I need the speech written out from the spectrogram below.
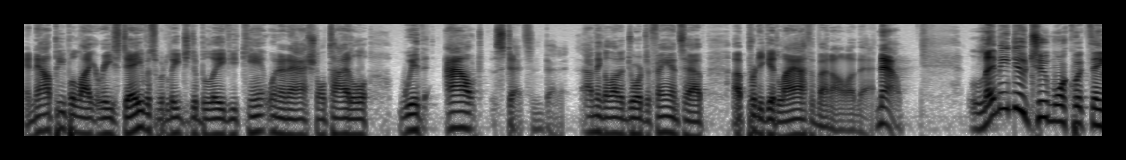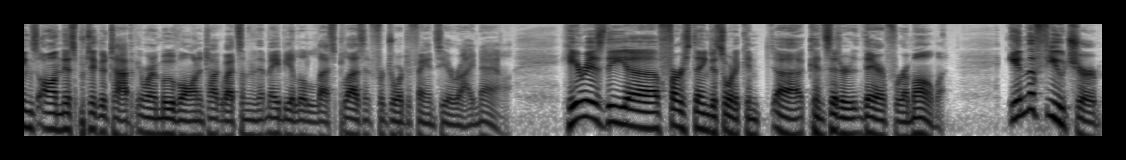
And now people like Rece Davis would lead you to believe you can't win a national title without Stetson Bennett. I think a lot of Georgia fans have a pretty good laugh about all of that. Now, let me do two more quick things on this particular topic, and we're going to move on and talk about something that may be a little less pleasant for Georgia fans here right now. Here is the uh, first thing to sort of con- uh, consider there for a moment. In the future,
